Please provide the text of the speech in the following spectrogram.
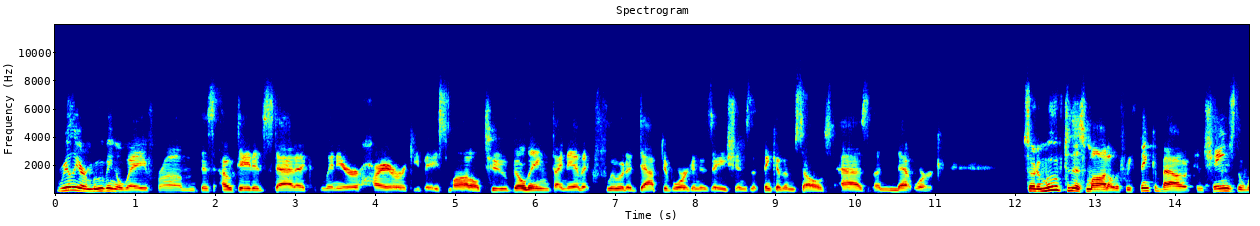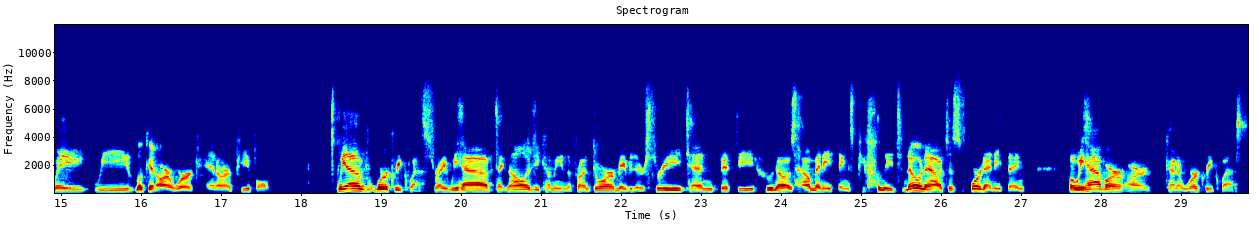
really are moving away from this outdated, static, linear, hierarchy-based model to building dynamic, fluid, adaptive organizations that think of themselves as a network. So to move to this model, if we think about and change the way we look at our work and our people, we have work requests, right? We have technology coming in the front door. Maybe there's three, 10, 50, who knows how many things people need to know now to support anything. But we have our, our kind of work requests.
